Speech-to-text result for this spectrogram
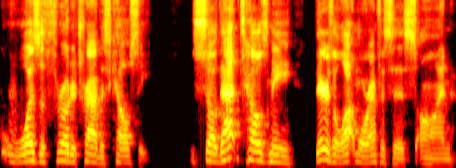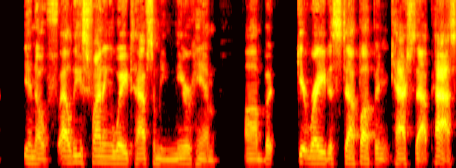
was a throw to Travis Kelce. So that tells me there's a lot more emphasis on, you know, at least finding a way to have somebody near him, um, but get ready to step up and catch that pass.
